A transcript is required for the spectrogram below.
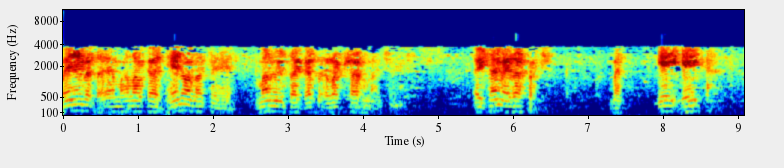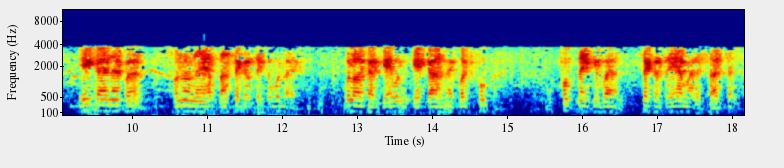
मैंने बताया, मानव का अध्ययन होना चाहिए, मानवीयता का रक्षा होना चाहिए। ऐसा मेरा सोच बस यही यही कहा ये कहने पर उन्होंने अपना सेक्रेटरी को बुलाया। बुला करके उनके काल में कुछ फूका। फूकने के बाद सेक्रेटरी हमारे साथ चला।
